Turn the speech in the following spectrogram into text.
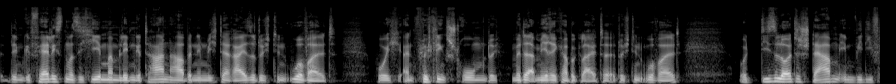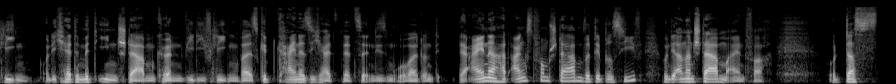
dem gefährlichsten, was ich je in meinem Leben getan habe, nämlich der Reise durch den Urwald, wo ich einen Flüchtlingsstrom durch Mittelamerika begleite, durch den Urwald. Und diese Leute sterben eben wie die Fliegen. Und ich hätte mit ihnen sterben können, wie die Fliegen, weil es gibt keine Sicherheitsnetze in diesem Urwald. Und der eine hat Angst vorm Sterben, wird depressiv und die anderen sterben einfach. Und das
